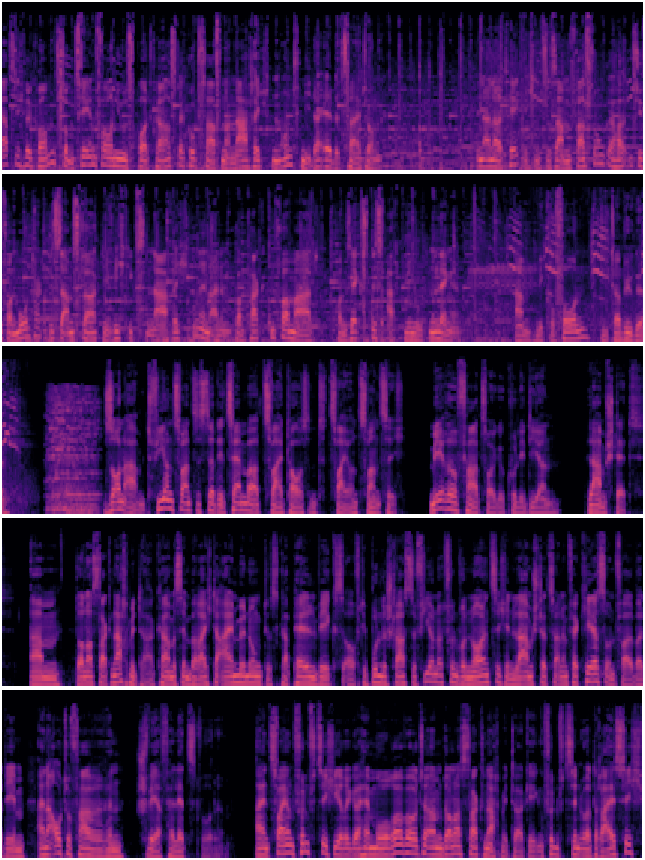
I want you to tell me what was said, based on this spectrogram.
Herzlich willkommen zum CNV News Podcast der Cuxhavener Nachrichten und Niederelbe Zeitung. In einer täglichen Zusammenfassung erhalten Sie von Montag bis Samstag die wichtigsten Nachrichten in einem kompakten Format von sechs bis acht Minuten Länge. Am Mikrofon Dieter Büge. Sonnabend, 24. Dezember 2022. Mehrere Fahrzeuge kollidieren. Lamstedt. Am Donnerstagnachmittag kam es im Bereich der Einmündung des Kapellenwegs auf die Bundesstraße 495 in Lamstedt zu einem Verkehrsunfall, bei dem eine Autofahrerin schwer verletzt wurde. Ein 52-jähriger Herr Mohrer wollte am Donnerstagnachmittag gegen 15.30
